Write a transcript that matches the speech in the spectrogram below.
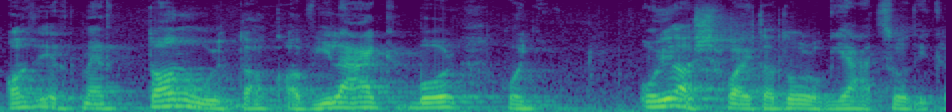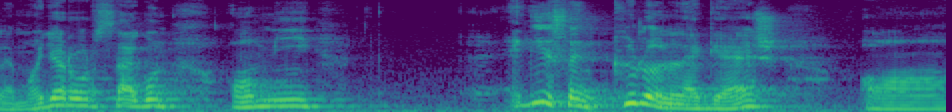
azért, mert tanultak a világból, hogy olyasfajta dolog játszódik le Magyarországon, ami egészen különleges a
